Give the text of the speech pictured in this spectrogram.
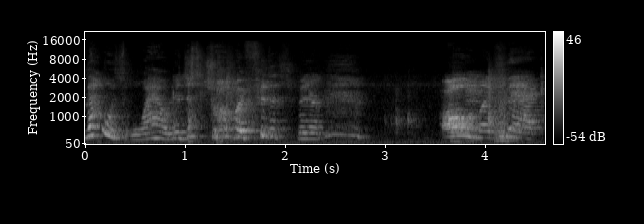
that was loud. I just dropped my fidget spinner. Oh, my back.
